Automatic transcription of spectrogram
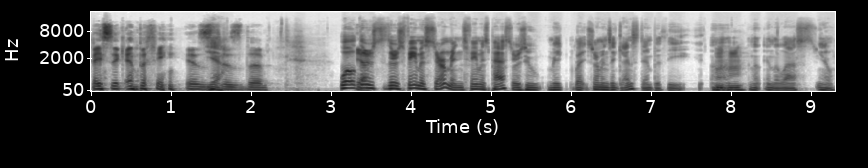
Basic empathy is Yeah. is the Well, Yeah. there's there's famous sermons, famous pastors who make like sermons against empathy uh, Mm-hmm. in, the, in the last, you know,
